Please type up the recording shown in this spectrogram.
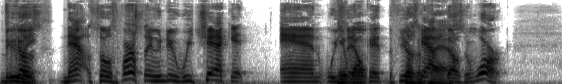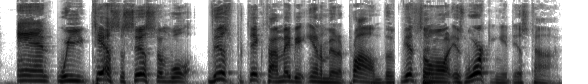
Because leaks. now, so the first thing we do, we check it and we It say, okay, the fuel doesn't cap pass. doesn't work. And we test the system. Well, this particular time, maybe an intermittent problem. The solenoid is working at this time.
